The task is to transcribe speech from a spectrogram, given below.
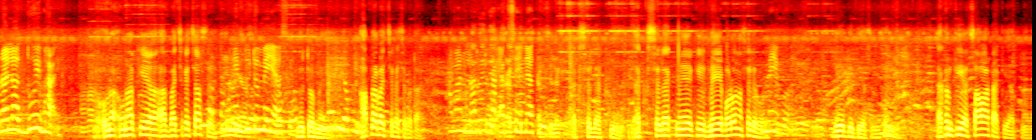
ওরা হলো দুই ভাই। ওনার ওনার কি আর বাচ্চা কাছে আছে? উনির দুটো মেয়ে আছে। দুটো মেয়ে। আপনার বাচ্চা কাছে বেটা আমার হলো দুটো এক ছেলে এক মেয়ে। এক ছেলে এক মেয়ে। এক ছেলে এক মেয়ে কি মেয়ে বড় না ছেলে বড়? মেয়ে বড়। বিয়ে দিয়ে দিয়েছেন তাই না? এখন কি চাওয়াটা কি আপনার?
